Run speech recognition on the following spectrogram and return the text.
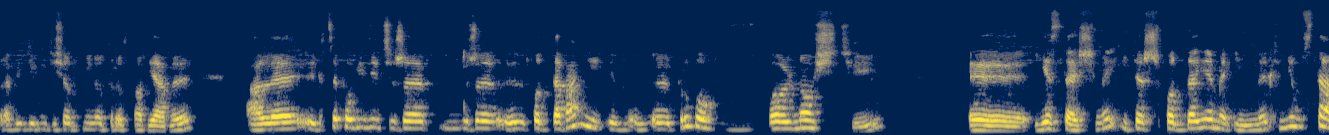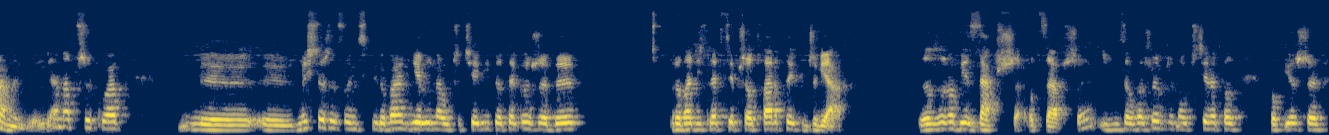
prawie 90 minut rozmawiamy, ale chcę powiedzieć, że, że poddawani próbom wolności jesteśmy i też poddajemy innych nieustannie. Ja na przykład myślę, że zainspirowałem wielu nauczycieli do tego, żeby prowadzić lekcje przy otwartych drzwiach. To robię zawsze, od zawsze i zauważyłem, że nauczyciele po, po pierwsze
